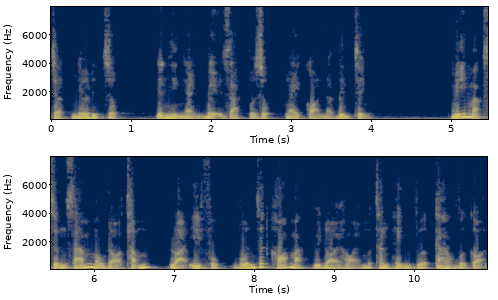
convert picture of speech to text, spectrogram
chợt nhớ đến Dục, Đến hình ảnh bệ giạc của Dục Ngày còn ở bên Trình. Mỹ mặc sườn xám màu đỏ thẫm, Loại y phục vốn rất khó mặc Vì đòi hỏi một thân hình vừa cao vừa gọn.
